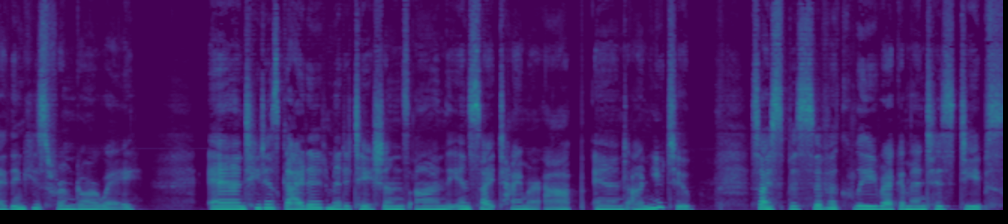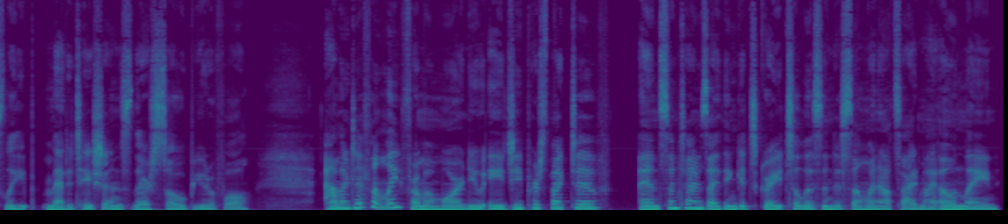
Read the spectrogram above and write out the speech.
I think he's from Norway. And he does guided meditations on the Insight Timer app and on YouTube. So I specifically recommend his deep sleep meditations. They're so beautiful. And they're definitely from a more new agey perspective. And sometimes I think it's great to listen to someone outside my own lane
